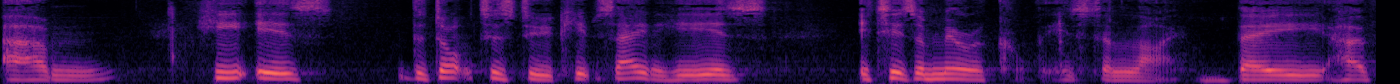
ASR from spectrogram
um, he is, the doctors do keep saying he is, it is a miracle he's still alive. They have,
